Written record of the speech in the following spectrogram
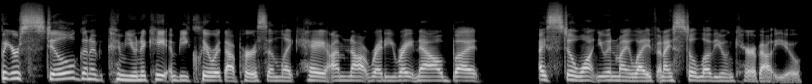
But you're still going to communicate and be clear with that person like, hey, I'm not ready right now, but I still want you in my life and I still love you and care about you.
